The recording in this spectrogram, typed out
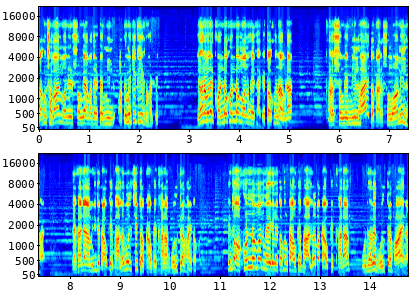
তখন সবার মনের সঙ্গে আমাদের একটা মিল অটোমেটিকলি ঘটে। যখন আমাদের খণ্ড খণ্ড মন হয়ে থাকে, তখন আমরা কারোর সঙ্গে মিল হয়, তো কারোর সঙ্গে অমিল হয়। দেখা যায় আমি যদি কাউকে ভালো বলছি, তো কাউকে খারাপ বলতে হয় তখন। কিন্তু অখণ্ড মন হয়ে গেলে তখন কাউকে ভালো বা কাউকে খারাপ ওইভাবে বলতে হয় না।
